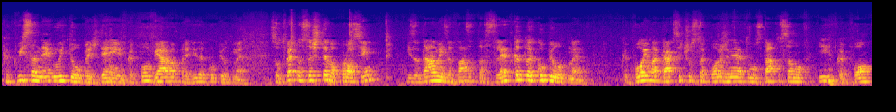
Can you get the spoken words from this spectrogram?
какви са неговите убеждения или в какво вярва преди да купи от мен? Съответно, същите въпроси ги задаваме и за фазата след като е купил от мен. Какво има, как се чувства, какво е ежедневието му, статуса му и в какво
